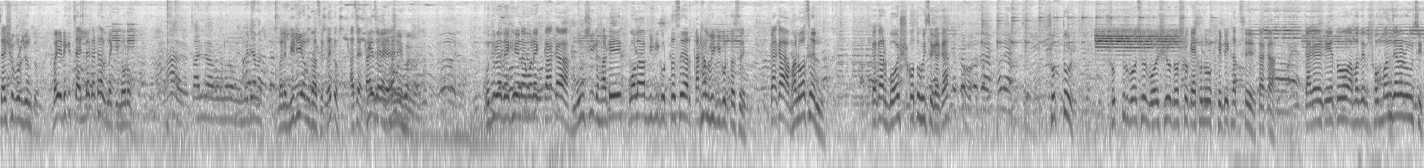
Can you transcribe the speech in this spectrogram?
চারশো পর্যন্ত। ভাই এটা কি চাইল্লা কাঁঠাল নাকি নরম? মানে মিডিয়াম ধাঁচের তাই তো? আচ্ছা ঠিক আছে ভাই হ্যাঁ। বন্ধুরা দেখেন আমার এক কাকা মুন্সির হাটে কলা বিক্রি করতেছে আর কাঁঠাল বিক্রি করতেছে। কাকা ভালো আছেন? কাকার বয়স কত হয়েছে কাকা? সত্তর। সত্তর বছর বয়সেও দর্শক এখনও খেটে খাচ্ছে কাকা। কাকাকে তো আমাদের সম্মান জানানো উচিত।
